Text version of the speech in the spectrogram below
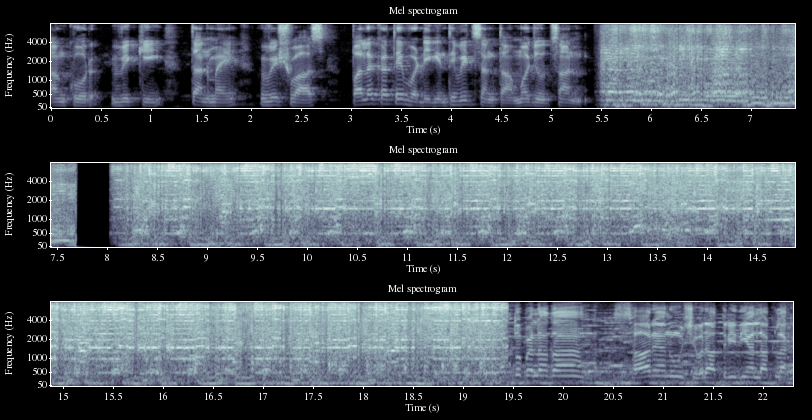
ਅੰਕੁਰ, ਵਿੱਕੀ ਤਨਮय ਵਿਸ਼ਵਾਸ, ਪਲਕ ਅਤੇ ਵੱਡੀ ਗਿਣਤੀ ਵਿੱਚ ਸੰਗਤਾਂ ਮੌਜੂਦ ਸਨ। ਸ਼ਿਵਰਾਤਰੀ ਦੀਆਂ ਲੱਖ ਲੱਖ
